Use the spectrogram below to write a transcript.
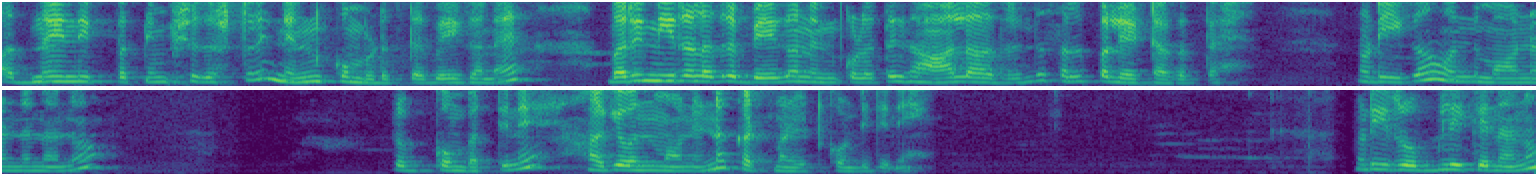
ಹದಿನೈದು ಇಪ್ಪತ್ತು ನಿಮಿಷದಷ್ಟರಲ್ಲಿ ನೆನ್ಕೊಂಬಿಡುತ್ತೆ ಬೇಗನೆ. ಬರೀ ನೀರಲ್ಲಾದರೆ ಬೇಗ ನೆನ್ಕೊಳ್ಳುತ್ತೆ, ಇದು ಹಾಲು ಆದ್ದರಿಂದ ಸ್ವಲ್ಪ ಲೇಟ್ ಆಗುತ್ತೆ. ನೋಡಿ, ಈಗ ಒಂದು ಮಾವಿನ ನಾನು ರುಬ್ಕೊಂಬರ್ತೀನಿ. ಹಾಗೆ ಒಂದು ಮಾವಿನ ಕಟ್ ಮಾಡಿ ಇಟ್ಕೊಂಡಿದ್ದೀನಿ. ನೋಡಿ, ರುಬ್ಲಿಕ್ಕೆ ನಾನು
